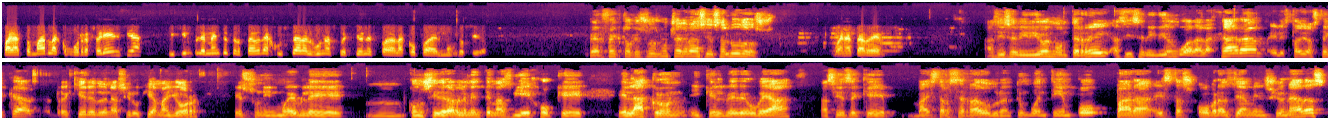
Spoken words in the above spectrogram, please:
para tomarla como referencia y simplemente tratar de ajustar algunas cuestiones para la Copa del Mundo, Cido. Perfecto, Jesús, muchas gracias, saludos. Buenas tardes. Así se vivió en Monterrey, así se vivió en Guadalajara. El Estadio Azteca requiere de una cirugía mayor. es un inmueble mm, considerablemente más viejo que el Akron y que el BBVA, así es de que va a estar cerrado durante un buen tiempo para estas obras ya mencionadas.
